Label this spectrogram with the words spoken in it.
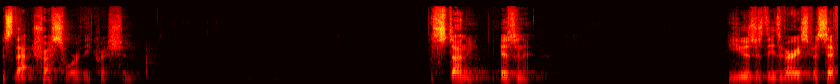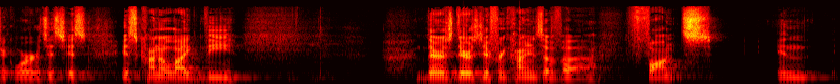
It's that trustworthy, Christian. Stunning, isn't it? He uses these very specific words. It's, it's, it's kind of like the, there's, there's different kinds of uh, fonts in,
